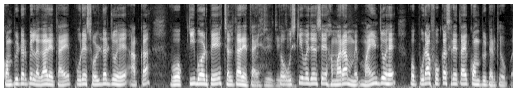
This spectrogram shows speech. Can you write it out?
कंप्यूटर पे लगा रहता है पूरे शोल्डर जो है आपका वो कीबोर्ड पे चलता रहता है। जी, जी, तो जी. उसकी वजह से हमारा माइंड जो है वो पूरा फोकस रहता है कंप्यूटर के ऊपर।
